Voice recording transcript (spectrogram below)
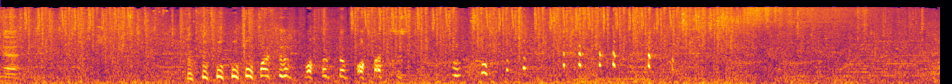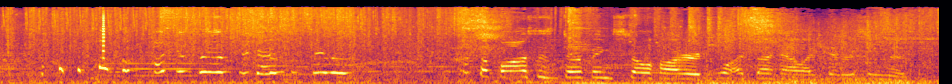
Yeah. what the fuck? The boss is... what the fuck is this? You guys can see this? The boss is derping so hard. What the hell? I've never seen this.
